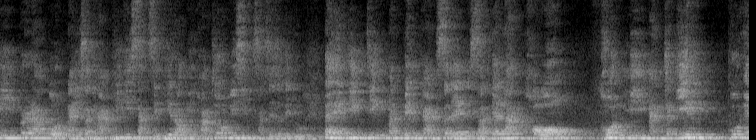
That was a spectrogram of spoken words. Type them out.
มีปรากฏในสถานที่ที่ศักดิ์สิทธิ์ที่เรามีความเชื่อว่ามีสิ่งศักดิ์สิทธิ์สถิตอยู่ แต่จริงๆ มันเป็นการแสดงสัญลักษณ์ของคนมีอันจะกิน พูดง่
